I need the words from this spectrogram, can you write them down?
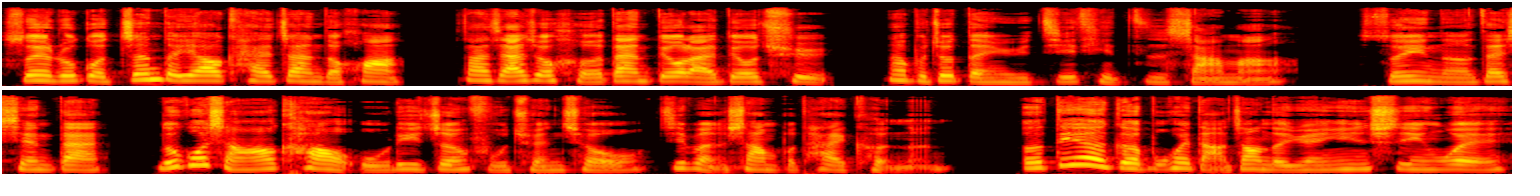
所以，如果真的要开战的话，大家就核弹丢来丢去，那不就等于集体自杀吗？所以呢，在现代。如果想要靠武力征服全球，基本上不太可能。而第二个不会打仗的原因，是因为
